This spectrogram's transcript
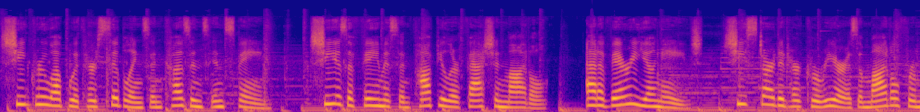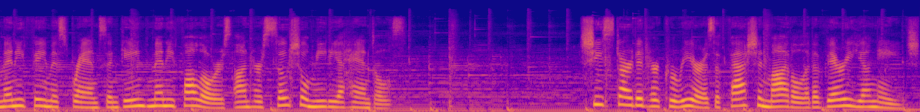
She grew up with her siblings and cousins in Spain. She is a famous and popular fashion model. At a very young age, she started her career as a model for many famous brands and gained many followers on her social media handles. She started her career as a fashion model at a very young age.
